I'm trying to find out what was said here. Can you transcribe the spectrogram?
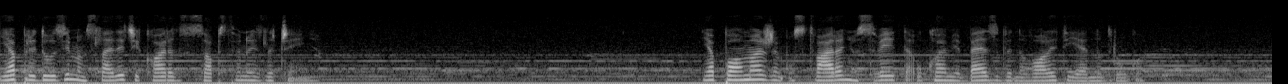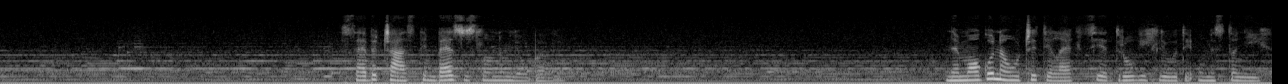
Ja preduzimam sledeći korak za sobstveno izlečenje. Ja pomažem u stvaranju sveta u kojem je bezbedno voliti jedno drugo. Sebe častim bezuslovnom ljubavlju. Ne mogu naučiti lekcije drugih ljudi umesto njih.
